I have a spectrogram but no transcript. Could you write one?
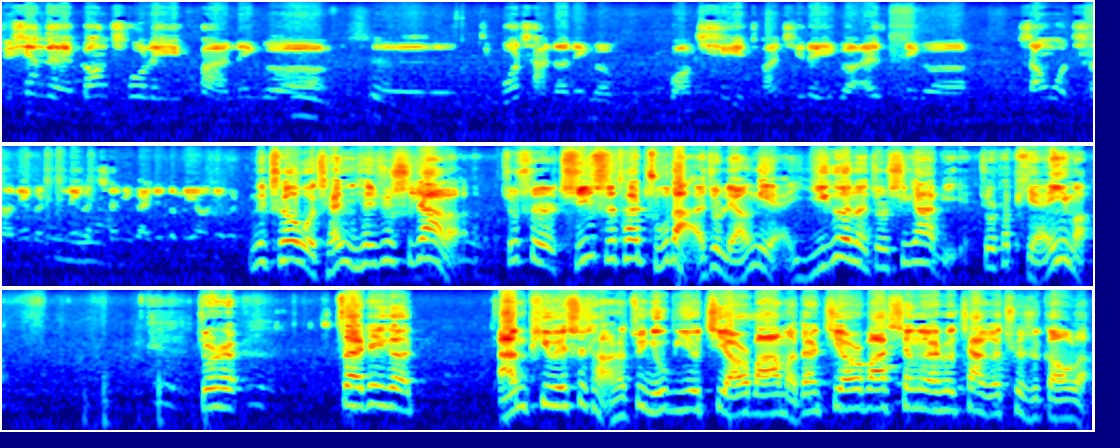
就现在刚出了一款那个呃国产的那个广汽传祺的一个 S 那个商务车，那个那个车你感觉怎么样？那个那车我前几天去试驾了，就是其实它主打的就两点，一个呢就是性价比，就是它便宜嘛，就是在这个。MPV 市场上最牛逼就 GL 八嘛，但是 GL 八相对来说价格确实高了，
